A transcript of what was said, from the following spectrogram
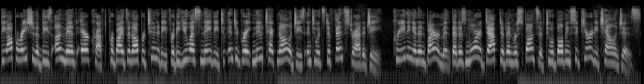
the operation of these unmanned aircraft provides an opportunity for the U.S. Navy to integrate new technologies into its defense strategy, creating an environment that is more adaptive and responsive to evolving security challenges.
